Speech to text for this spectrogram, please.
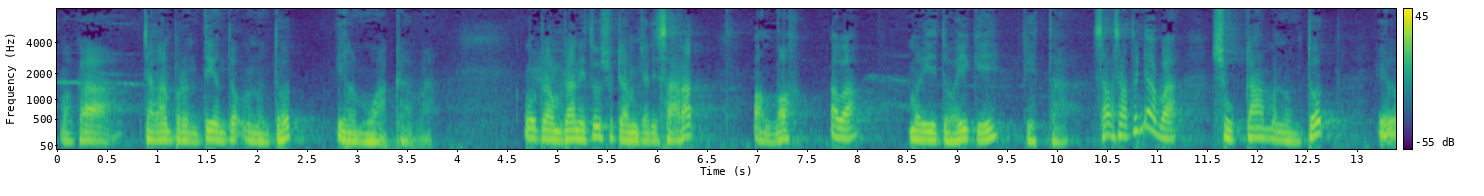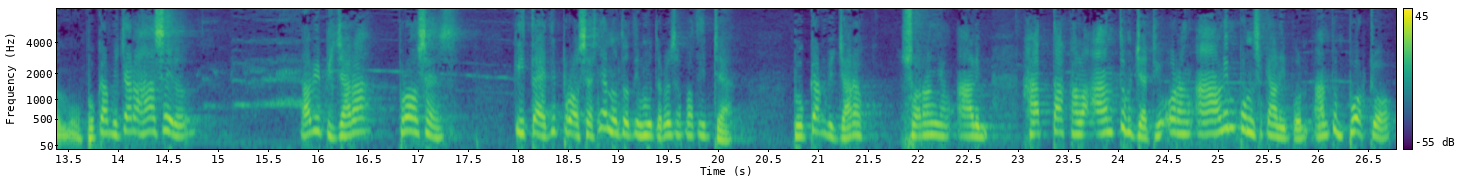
Maka jangan berhenti untuk menuntut ilmu agama. Mudah-mudahan itu sudah menjadi syarat Allah apa? meridhoi kita. Salah satunya apa? Suka menuntut ilmu, bukan bicara hasil. Tapi bicara proses. Kita itu prosesnya nuntut ilmu terus apa tidak? Bukan bicara seorang yang alim. Hatta kalau antum jadi orang alim pun sekalipun, antum bodoh.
